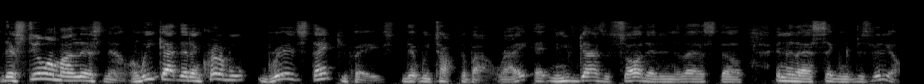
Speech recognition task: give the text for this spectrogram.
they're still on my list now. And we got that incredible bridge thank you page that we talked about, right? And you guys have saw that in the last uh, in the last segment of this video.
